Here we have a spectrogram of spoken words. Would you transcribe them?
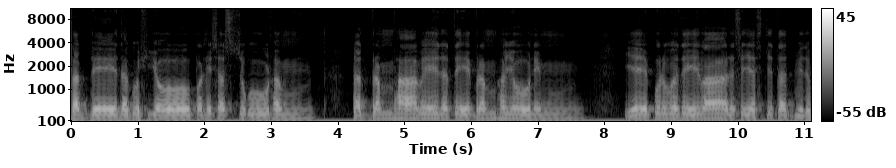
तद्वेदगुह्योपनिषत्सु गूढ़ तद्ब्रह्मा वेदते ब्रह्मयोनिम ये पूर्वदेवा तद्विदु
